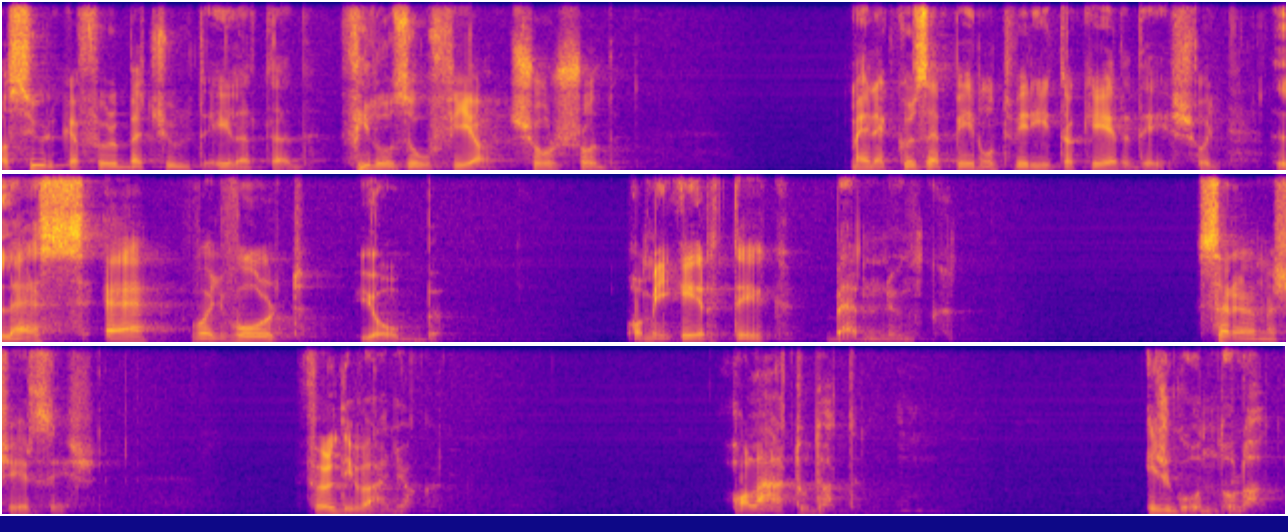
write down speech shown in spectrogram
a szürke fölbecsült életed, filozófia sorsod, melynek közepén ott virít a kérdés, hogy lesz-e, vagy volt jobb, ami érték bennünk. Szerelmes érzés, földi vágyak, haláltudat és gondolat.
